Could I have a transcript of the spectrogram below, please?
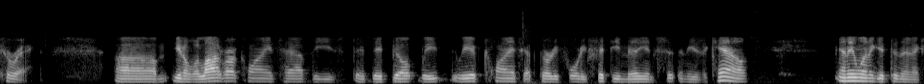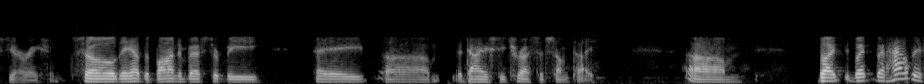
Correct. Um, you know, a lot of our clients have these. They, they built. We we have clients got 30, 40, 50 million sitting in these accounts, and they want to get to the next generation. So they have the bond investor be a um, a dynasty trust of some type. Um, but but but how this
